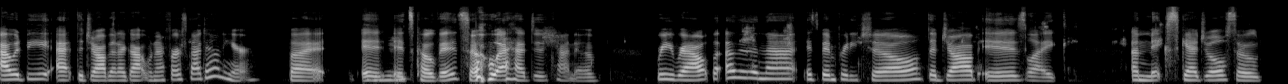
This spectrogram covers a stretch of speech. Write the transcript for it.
I would be at the job that I got when I first got down here. But it, Mhm. it's COVID, so I had to kind of reroute. But other than that, it's been pretty chill. The job is like a mixed schedule. So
